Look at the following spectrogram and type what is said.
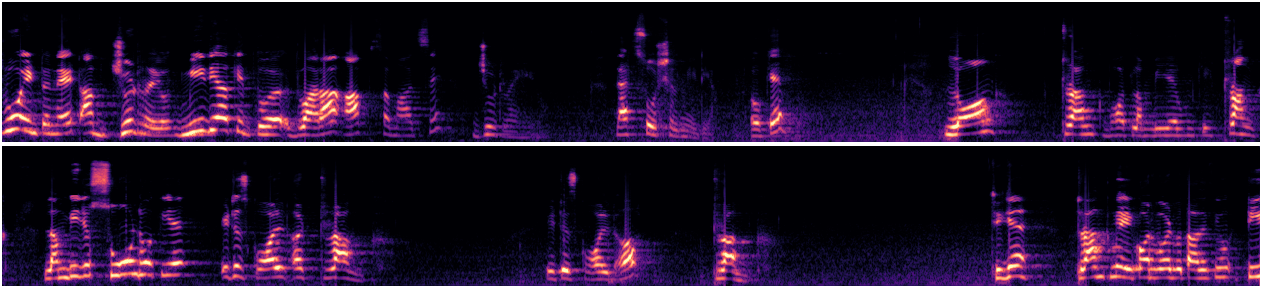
थ्रू इंटरनेट आप जुड़ रहे हो। मीडिया के द्वारा आप समाज से जुड़ रहे हो। That social media okay long trunk बहुत लंबी है उनकी ट्रंक लंबी जो सूंड होती है it is called a trunk it is called a trunk ठीक है? ट्रंक में एक और वर्ड बता देती हूँ। टी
